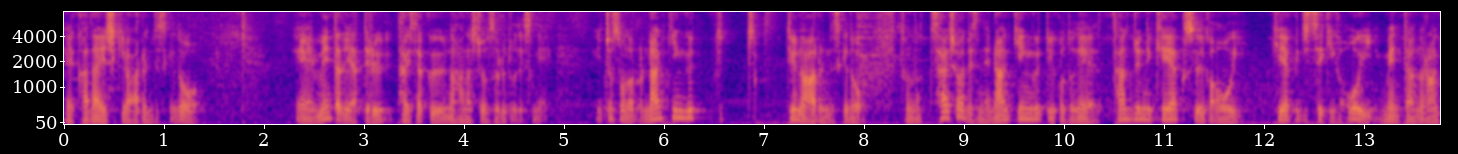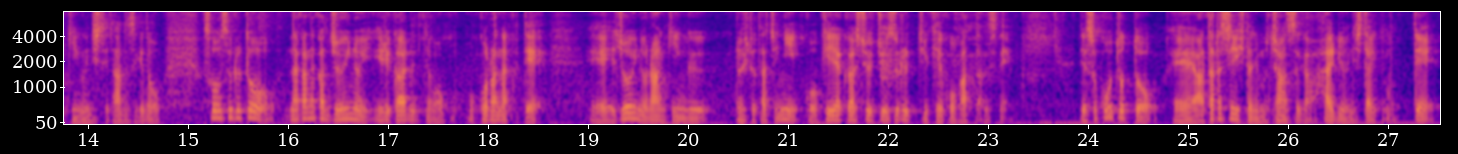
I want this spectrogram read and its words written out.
えー、課題意識はあるんですけど、えー、メンタでやってる対策の話をするとですね、一応そのランキングっていうのはあるんですけど、その最初はですね、ランキングっていうことで単純に契約数が多い、契約実績が多いメンターのランキングにしてたんですけど、そうするとなかなか順位の入れ替わりっていうのが起こらなくて、えー、上位のランキングの人たちにこう契約が集中するっていう傾向があったんですね。で、そこをちょっと、えー、新しい人にもチャンスが入るようにしたいと思って、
